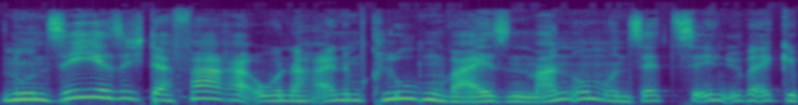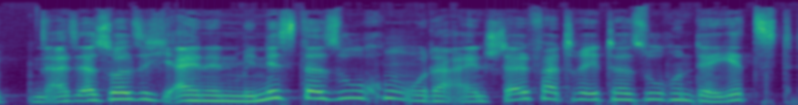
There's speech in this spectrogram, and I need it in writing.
Nun sehe sich der Pharao nach einem klugen, weisen Mann um und setze ihn über Ägypten. Also er soll sich einen Minister suchen oder einen Stellvertreter suchen, der jetzt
